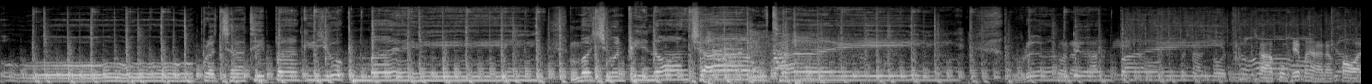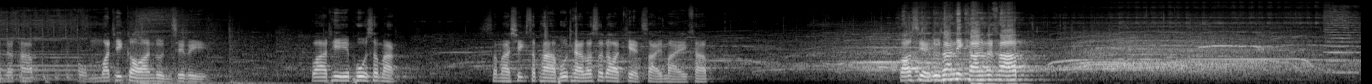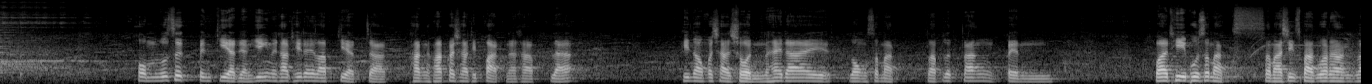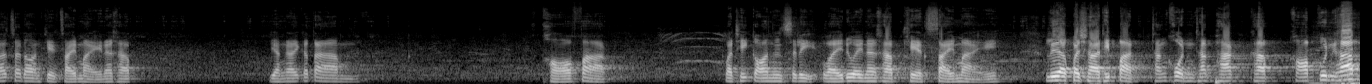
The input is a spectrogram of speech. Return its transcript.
โอ้ประชาธิปัตย์ยุคใหม่ มาชวนพี่น้องชาวไทย เริ่มเดิครับนพี่ไปน้องประชาชนชาวกรุงเทพมหานครนะครับ ผมวัฒิกรดุลสิริ ว่าที่ผู้สมัครสมาชิกสภาผู้แทนราษฎรเขตสายไหมครับ ขอเสียงทุกท่านอีกครั้งนะครับ ผมรู้สึกเป็นเกียรติอย่างยิ่งนะครับ ที่ได้รับเกียรติจากทางพรรคประชาธิปัตย์นะครับ และพี่น้องประชาชนให้ได้ลงสมัครรับเลือกตั้งเป็นว่าที่ผู้สมัครสมาชิกสภาผู้แทนราษฎรเขตสายใหม่นะครับ อย่างไรก็ตาม ขอฝากวัธิกรนุนสิริไว้ด้วยนะครับ เขตสายใหม่ เลือกประชาธิปัตย์ทั้งคนทั้งพักครับ ขอบคุณครับ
